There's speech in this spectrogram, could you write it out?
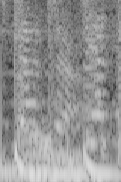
stop now.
